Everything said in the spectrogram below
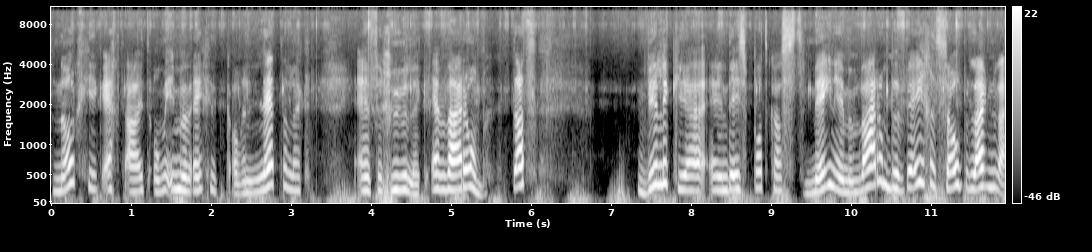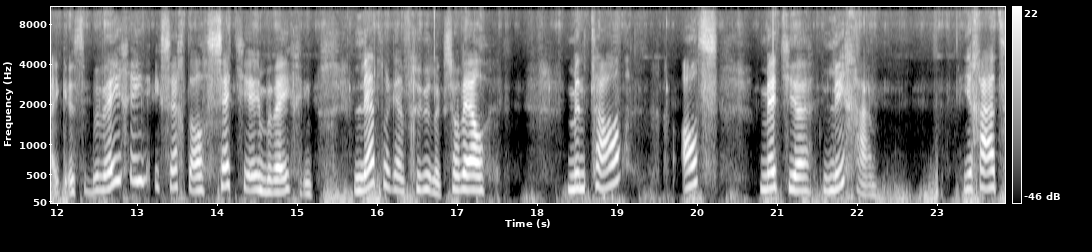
nodig je ik echt uit om in beweging te komen. Letterlijk en figuurlijk. En waarom? Dat wil ik je in deze podcast meenemen. Waarom bewegen zo belangrijk is. Beweging, ik zeg het al, zet je in beweging. Letterlijk en figuurlijk. Zowel mentaal als met je lichaam. Je gaat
